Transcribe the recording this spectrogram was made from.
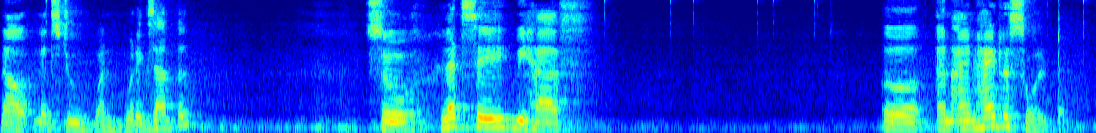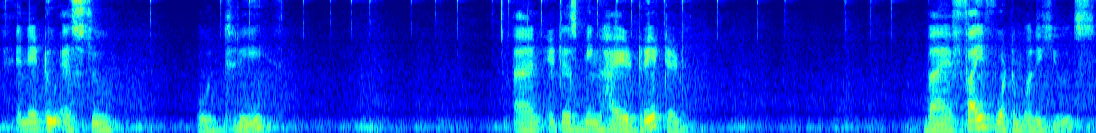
Now let's do one more example. So let's say we have uh, an anhydrous salt Na2S2 O3 and it is being hydrated by 5 water molecules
